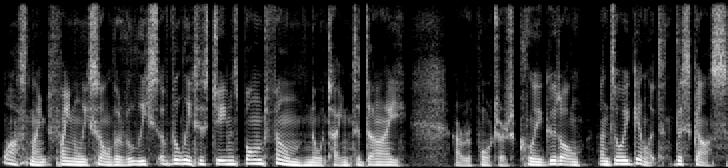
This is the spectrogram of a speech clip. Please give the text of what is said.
Last night finally saw the release of the latest James Bond film, No Time to Die. Our reporters Clay Goodall and Zoe Gillett discuss.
